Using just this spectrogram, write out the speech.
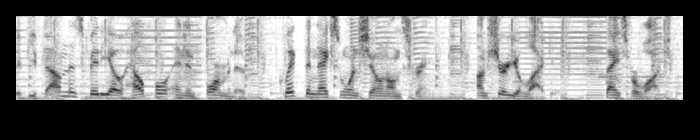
If you found this video helpful and informative, click the next one shown on screen. I'm sure you'll like it. Thanks for watching.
